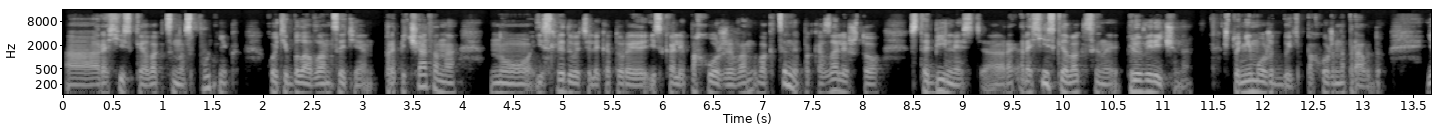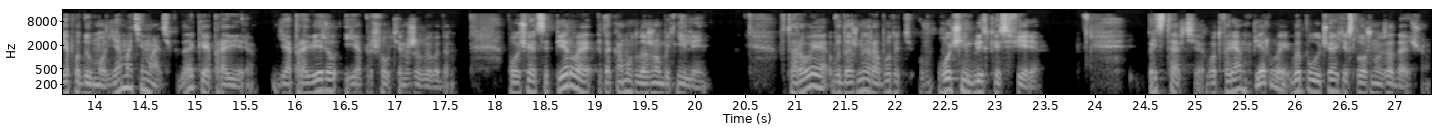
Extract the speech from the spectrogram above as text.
а, российская вакцина «Спутник», хоть и была в Ланцете пропечатана, но исследователи, которые искали похожие вакцины, показали, что стабильность а, российской вакцины преувеличена, что не может быть похоже на правду. Я подумал, я математик, дай-ка я проверю. Я проверил, и я пришел к тем же выводам. Получается, первое – это кому-то должно быть не лень. Второе, вы должны работать в очень близкой сфере. Представьте, вот вариант первый, вы получаете сложную задачу.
